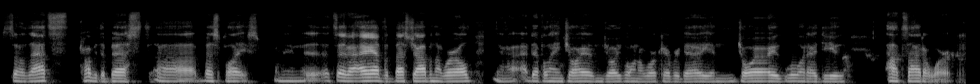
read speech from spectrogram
So that's probably the best uh, best place. I mean, it's I have the best job in the world. You know, I definitely enjoy it. Enjoy going to work every day. Enjoy what I do outside of work.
